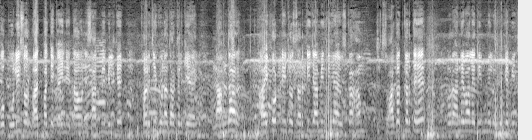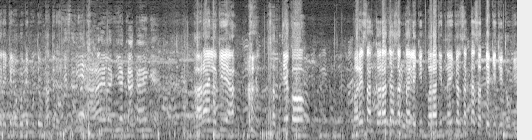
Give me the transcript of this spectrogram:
वो पुलिस और भाजपा के कई नेताओं ने साथ में मिलकर फर्जी गुना दाखिल किया है। नामदार हाईकोर्ट ने जो शर्ती जामीन दिया है उसका हम स्वागत करते हैं और आने वाले दिन में लोगों के बीच रह के लोगों के मुद्दे उठाते रहेंगे धाराएँ लगी है क्या कहेंगे? धाराएँ लगी है, सत्य को परेशान करा जा सकता है लेकिन पराजित नहीं कर सकता सत्य की जीत होगी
